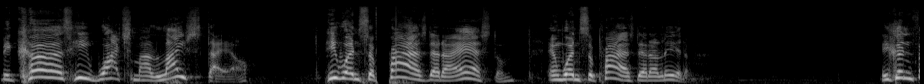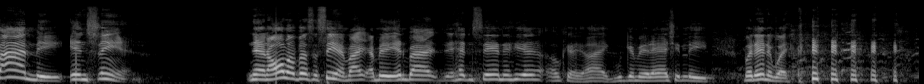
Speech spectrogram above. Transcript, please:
because he watched my lifestyle, he wasn't surprised that I asked him and wasn't surprised that I led him. He couldn't find me in sin. Now, all of us are sin, right? I mean, anybody hadn't sinned in here? Okay, all right, we're getting ready to to leave. But anyway.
